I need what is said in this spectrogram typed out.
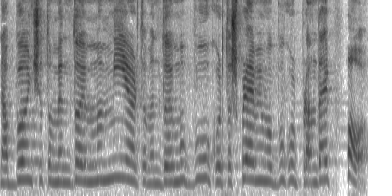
na bën që të mendojmë më mirë, të mendojmë më bukur, të shprehemi më bukur, prandaj po.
